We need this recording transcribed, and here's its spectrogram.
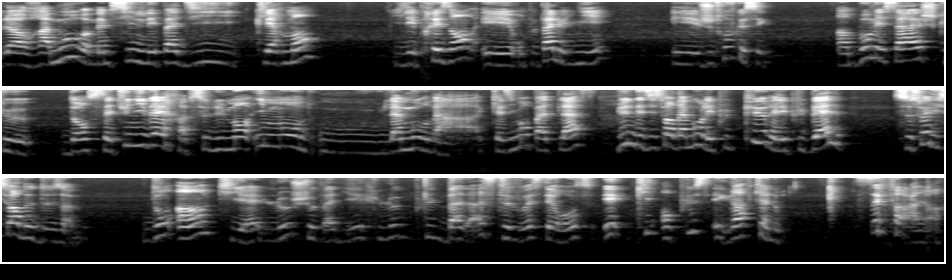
Leur amour, même s'il n'est pas dit clairement, il est présent et on peut pas le nier. Et je trouve que c'est un beau message que dans cet univers absolument immonde où l'amour n'a quasiment pas de place, l'une des histoires d'amour les plus pures et les plus belles, ce soit l'histoire de deux hommes. Dont un qui est le chevalier le plus badass de Westeros et qui en plus est grave canon. C'est pas rien.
